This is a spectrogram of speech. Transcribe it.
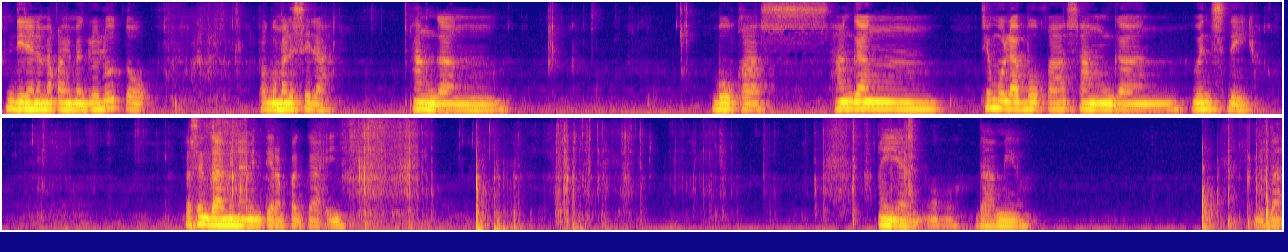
Hindi na naman kami magluluto. Pag umalis sila, hanggang bukas, hanggang simula bukas hanggang Wednesday. Kasi ang dami namin tirang pagkain. Ayan, oh, dami oh. Diba?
